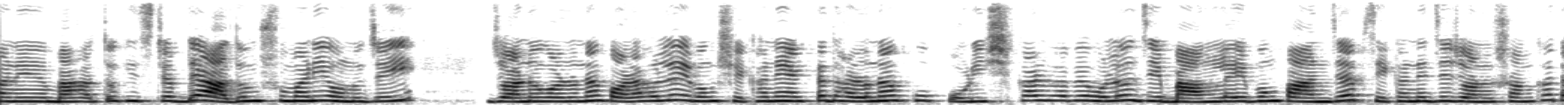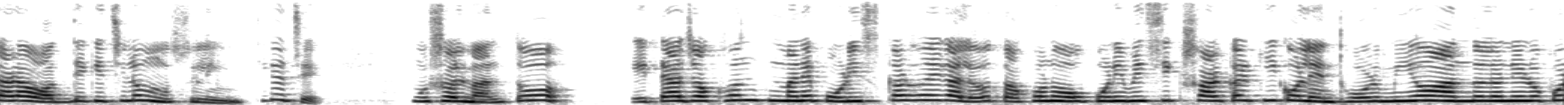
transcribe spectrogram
মানে বাহাত্তর খ্রিস্টাব্দে আদমশুমারি অনুযায়ী জনগণনা করা হলো এবং সেখানে একটা ধারণা খুব পরিষ্কারভাবে হলো যে বাংলা এবং পাঞ্জাব সেখানে যে জনসংখ্যা তারা অর্ধেকই ছিল মুসলিম, ঠিক আছে? মুসলমান। তো এটা যখন মানে পরিষ্কার হয়ে গেল, তখন ঔপনিবেশিক সরকার কী করলেন? ধর্মীয় আন্দোলনের ওপর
